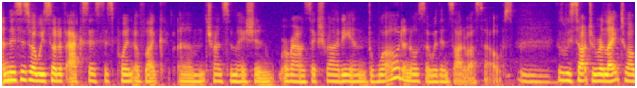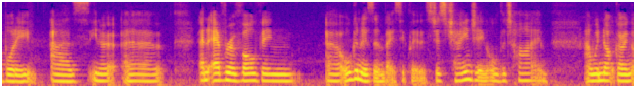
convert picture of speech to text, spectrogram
And this is where we sort of access this point of like um, transformation around sexuality in the world and also within inside of ourselves, because we start to relate to our body as you know uh, an ever evolving uh, organism basically that's just changing all the time. And we're not going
